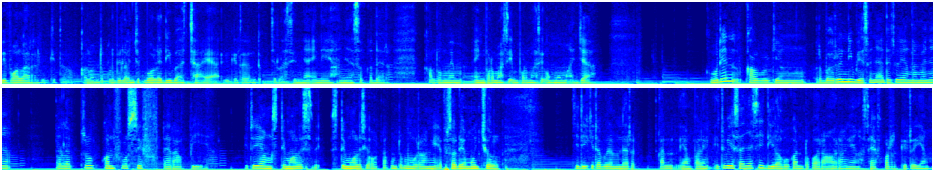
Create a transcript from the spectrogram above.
bipolar gitu. Kalau untuk lebih lanjut boleh dibaca ya gitu. Untuk jelasinnya ini hanya sekedar kalau informasi-informasi umum aja. Kemudian kalau yang terbaru nih biasanya ada tuh yang namanya elektrokonvulsif terapi itu yang stimulasi stimulasi otak untuk mengurangi episode yang muncul. Jadi kita benar-benar kan yang paling itu biasanya sih dilakukan untuk orang-orang yang safer gitu yang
